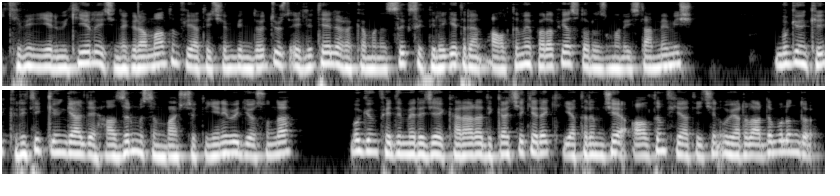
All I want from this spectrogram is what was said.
2022 yılı içinde gram altın fiyatı için 1450 TL rakamını sık sık dile getiren altın ve para piyasaları uzmanı istenmemiş. Bugünkü kritik gün geldi hazır mısın başlıklı yeni videosunda bugün Fed'in vereceği karara dikkat çekerek yatırımcıya altın fiyatı için uyarılarda bulundu.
